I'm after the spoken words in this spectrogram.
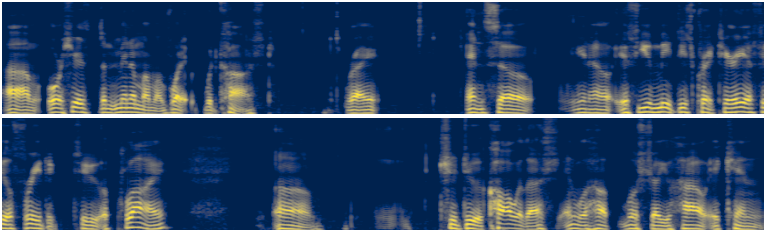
Um, or here's the minimum of what it would cost, right? And so, you know, if you meet these criteria, feel free to, to apply, um, to do a call with us and we'll help, we'll show you how it can,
